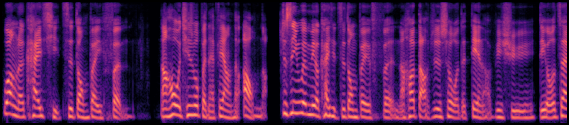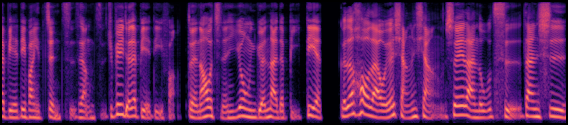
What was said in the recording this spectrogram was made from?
忘了开启自动备份，然后其实我本来非常的懊恼。就是因为没有开启自动备份，然后导致说我的电脑必须留在别的地方一阵子，这样子就必须留在别的地方。对，然后我只能用原来的笔电。可是后来我又想一想，虽然如此，但是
